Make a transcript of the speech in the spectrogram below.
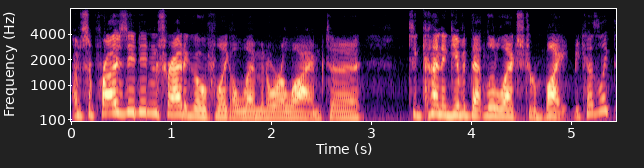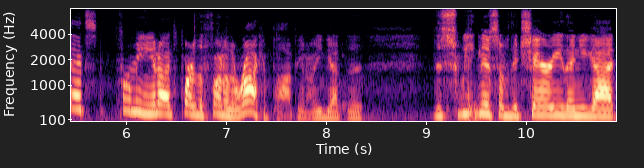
I'm surprised they didn't try to go for like a lemon or a lime to to kind of give it that little extra bite because like that's for me, you know, it's part of the fun of the rocket pop. You know, you got the the sweetness of the cherry, then you got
